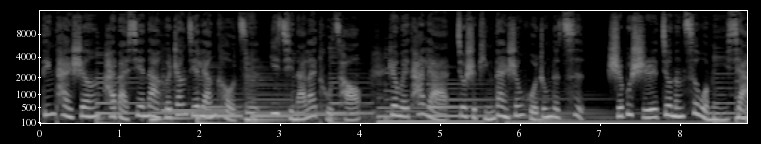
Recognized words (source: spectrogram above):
丁太升还把谢娜和张杰两口子一起拿来吐槽，认为他俩就是平淡生活中的刺。时不时就能刺我们一下，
